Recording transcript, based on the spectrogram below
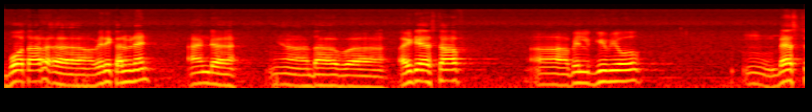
Both are uh, very convenient and uh, uh, the uh, ITI staff uh, will give you mm, best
